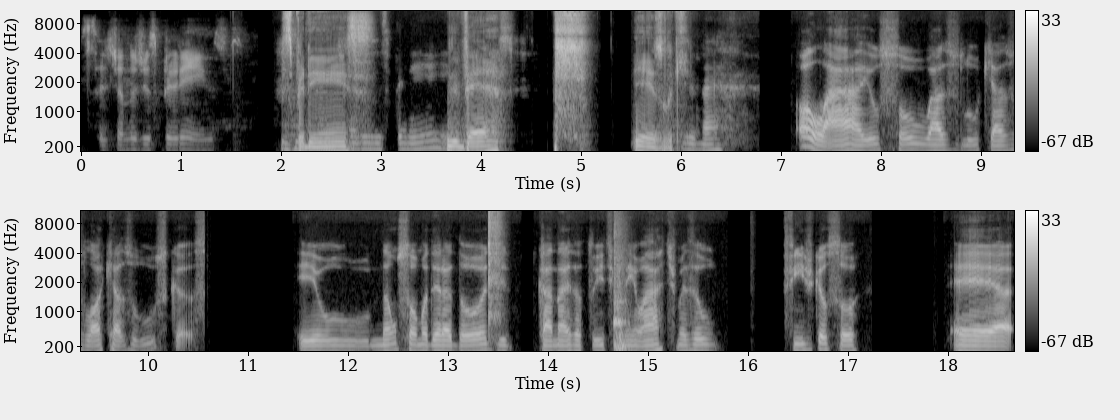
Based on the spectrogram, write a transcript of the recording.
Sete anos de experiência. Experiência. Experiência, Diverso. E aí, Luke? Olá, eu sou o Asluk, Aslok Asluscas. Eu não sou moderador de canais da Twitch que nem o Arte, mas eu finjo que eu sou. É,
